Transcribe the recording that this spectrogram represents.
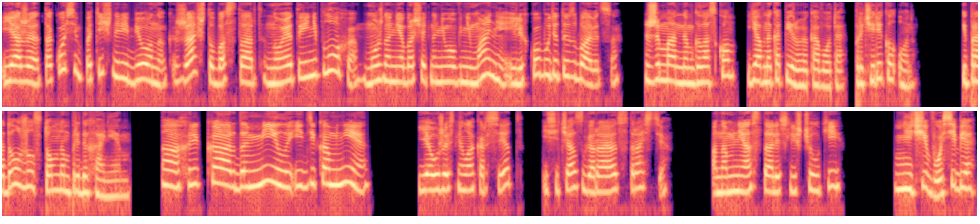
Я же такой симпатичный ребенок. Жаль, что бастард, но это и неплохо. Можно не обращать на него внимания и легко будет избавиться». Жеманным голоском, явно копируя кого-то, прочирикал он. И продолжил с томным придыханием. «Ах, Рикардо, милый, иди ко мне!» Я уже сняла корсет, и сейчас сгорают страсти. А на мне остались лишь чулки. «Ничего себе!»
